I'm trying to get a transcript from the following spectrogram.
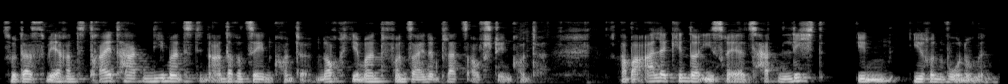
so dass während drei Tagen niemand den anderen sehen konnte, noch jemand von seinem Platz aufstehen konnte. Aber alle Kinder Israels hatten Licht in ihren Wohnungen.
